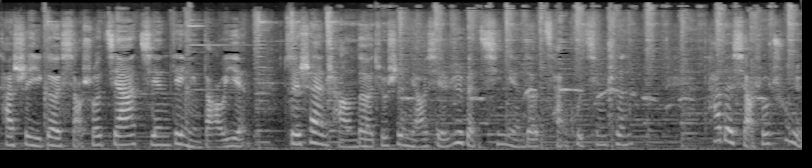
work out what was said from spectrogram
他是一个小说家兼电影导演，最擅长的就是描写日本青年的残酷青春。他的小说处女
